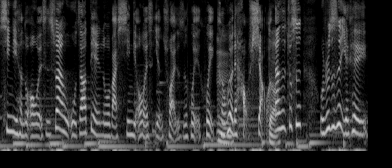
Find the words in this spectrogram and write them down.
心里很多 OS。虽然我知道电影如果把心里 OS 演出来，就是会会可能会有点好笑啊，嗯，但是就是我觉得就是也可以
